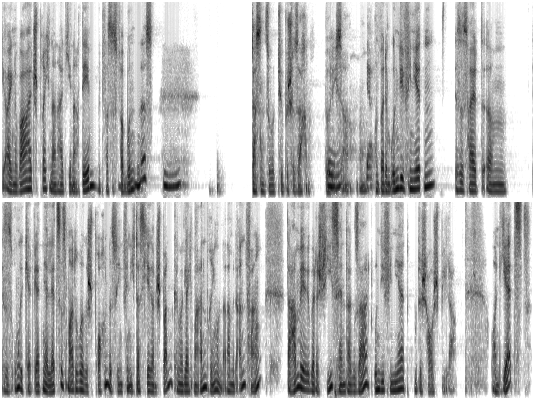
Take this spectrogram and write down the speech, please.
die eigene Wahrheit sprechen, dann halt je nachdem, mit was es verbunden ist. Mhm. Das sind so typische Sachen, würde mhm. ich sagen. Ja. Und bei dem Undefinierten ist es halt, ähm, ist es umgekehrt. Wir hatten ja letztes Mal drüber gesprochen, deswegen finde ich das hier ganz spannend, können wir gleich mal anbringen und damit anfangen. Da haben wir ja über das Skicenter gesagt, undefiniert, gute Schauspieler. Und jetzt,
